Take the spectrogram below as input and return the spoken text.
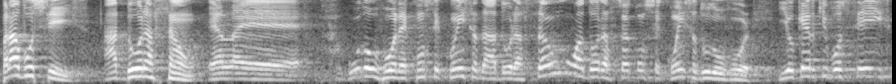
para vocês, a adoração, ela é. O louvor é consequência da adoração ou a adoração é consequência do louvor? E eu quero que vocês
